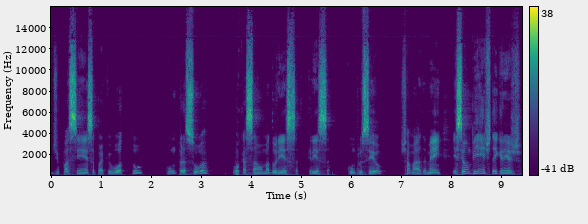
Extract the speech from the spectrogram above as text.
de paciência para que o outro cumpra a sua vocação, amadureça, cresça, cumpra o seu chamado. Amém? Esse é o ambiente da igreja.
